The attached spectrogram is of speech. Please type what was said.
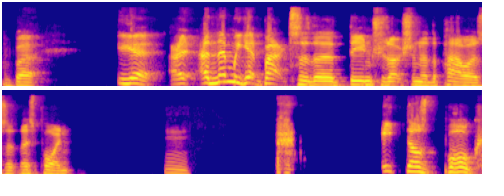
but yeah, I, and then we get back to the the introduction of the powers at this point. Mm. It does bog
